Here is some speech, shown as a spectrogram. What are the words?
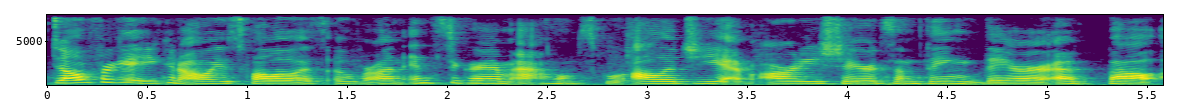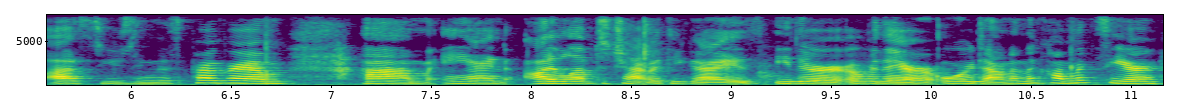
Don't forget, you can always follow us over on Instagram at Homeschoolology. I've already shared something there about us using this program, um, and I love to chat with you guys either over there or down in the comments here.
